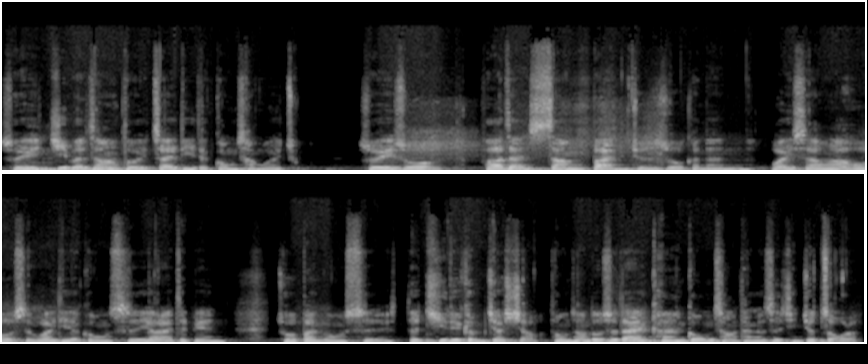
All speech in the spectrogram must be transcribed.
所以基本上都以在地的工厂为主。所以说，发展商办就是说，可能外商啊，或者是外地的公司要来这边做办公室，这几率可能比较小。通常都是来看工厂、谈个事情就走了。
